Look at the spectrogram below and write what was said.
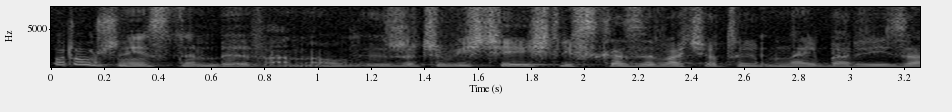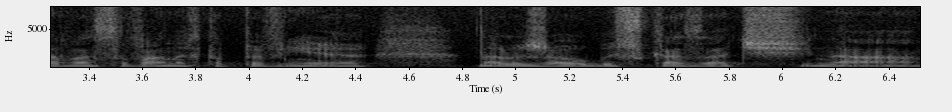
Różnie z tym bywa. No, rzeczywiście, jeśli wskazywać o tych najbardziej zaawansowanych, to pewnie należałoby wskazać na,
